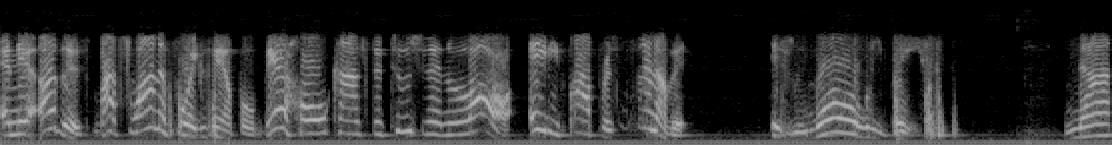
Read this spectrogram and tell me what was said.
And there are others. Botswana, for example, their whole constitution and law, 85% of it is morally based, not,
